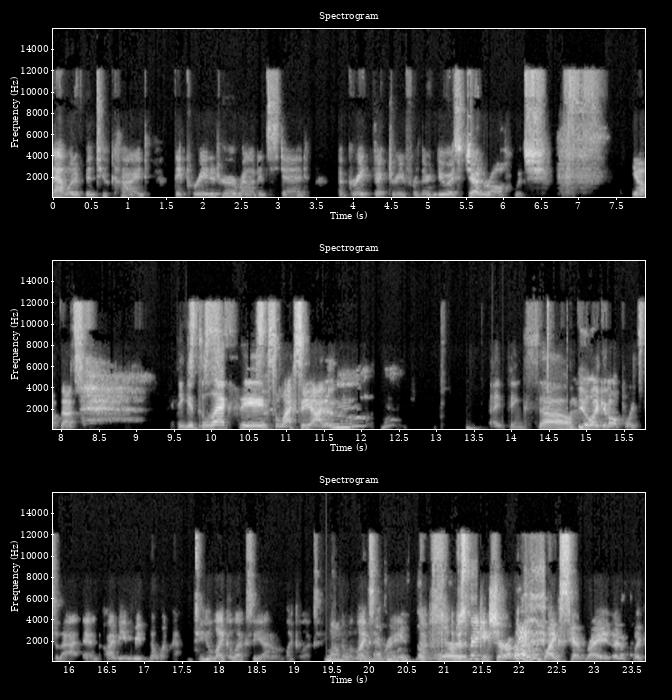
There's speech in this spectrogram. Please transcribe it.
That would have been too kind. They paraded her around instead. A great victory for their newest general, which, yep, that's. I think it's Alexei. Is this Alexei? I don't. I think so. I feel like it all points to that. And I mean, we no one. Do you like Alexei? I don't like Alexei. No, no one likes him, right? I'm just making sure. I'm like, no one likes him, right? And like,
